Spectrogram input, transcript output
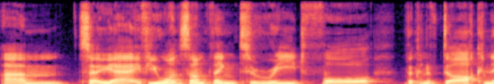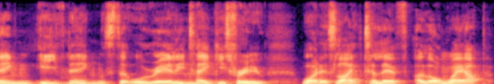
Um, so yeah, if you want something to read for the kind of darkening evenings that will really mm. take you through what it's like to live a long way up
